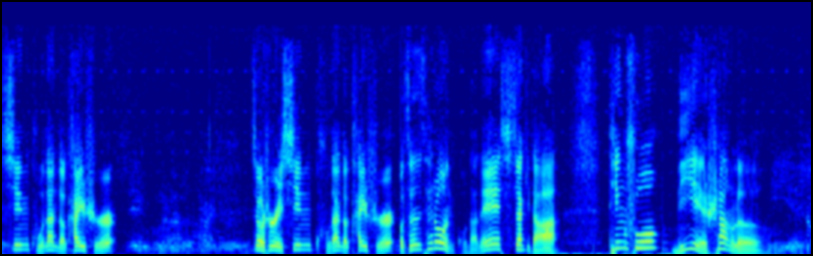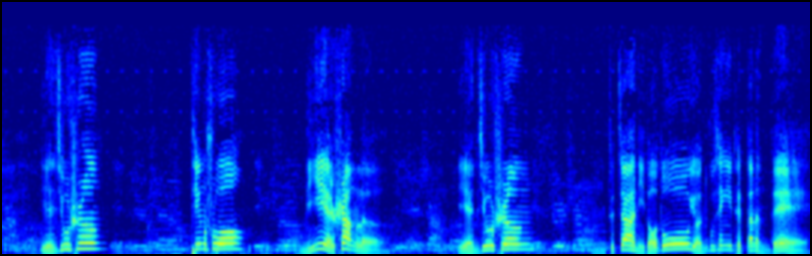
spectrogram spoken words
新苦难的开始.这是新苦难的开始. 그것은 새로운 고난의 시작이다. 听说你也上了研究生听说你也上了研究生 음, 듣자니 너도 연구생이 됐다는데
